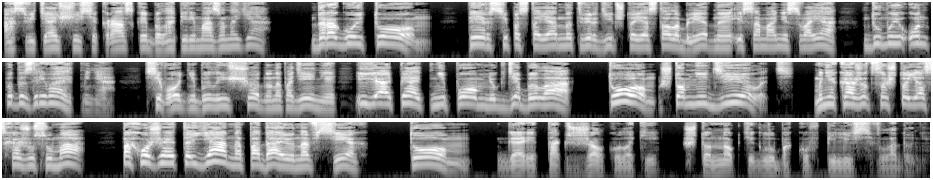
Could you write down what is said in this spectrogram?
а светящейся краской была перемазана я. Дорогой Том, Перси постоянно твердит, что я стала бледная и сама не своя. Думаю, он подозревает меня. Сегодня было еще одно нападение, и я опять не помню, где была. Том, что мне делать? Мне кажется, что я схожу с ума. Похоже, это я нападаю на всех. Том!» Гарри так сжал кулаки, что ногти глубоко впились в ладони.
